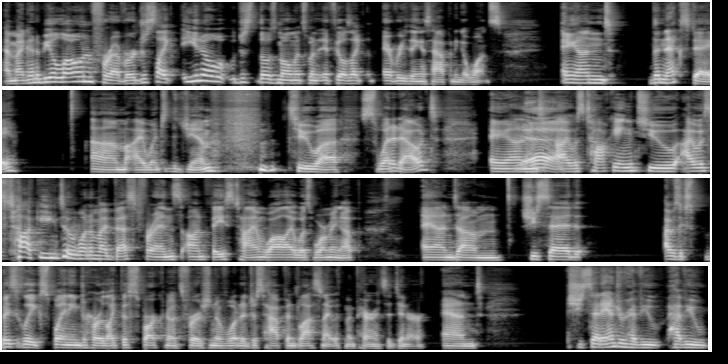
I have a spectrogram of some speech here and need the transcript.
am I going to be alone forever? Just like you know, just those moments when it feels like everything is happening at once. And the next day, um, I went to the gym to uh, sweat it out. And yeah. I was talking to I was talking to one of my best friends on FaceTime while I was warming up, and um, she said I was ex- basically explaining to her like the Spark Notes version of what had just happened last night with my parents at dinner, and she said, "Andrew, have you have you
